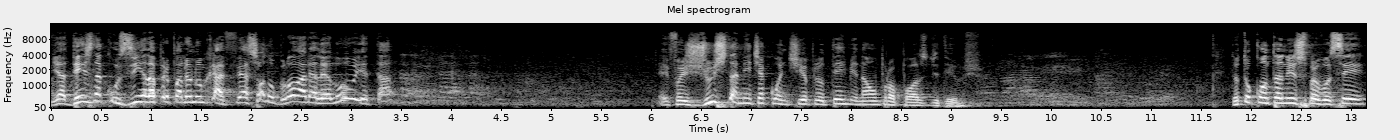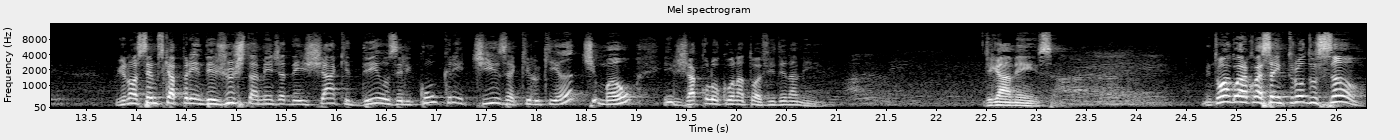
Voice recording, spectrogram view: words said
E a desde na cozinha, lá preparando um café, só no glória, aleluia e tal. E foi justamente a quantia para eu terminar um propósito de Deus. Eu estou contando isso para você, porque nós temos que aprender justamente a deixar que Deus ele concretize aquilo que antemão ele já colocou na tua vida e na minha. Diga amém. Então, agora com essa introdução,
